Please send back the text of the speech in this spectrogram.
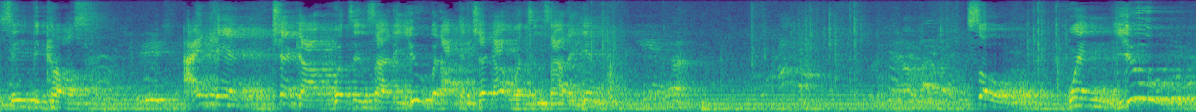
See, because I can't check out what's inside of you, but I can check out what's inside of him. So when you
